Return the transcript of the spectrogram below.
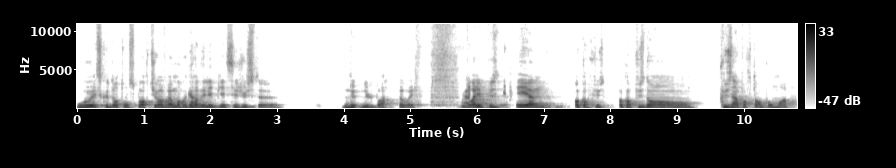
Ou est-ce que dans ton sport, tu vas vraiment regarder les pieds? C'est juste euh, nulle part. Enfin bref. Pour aller plus et euh, encore plus, encore plus dans plus important pour moi,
